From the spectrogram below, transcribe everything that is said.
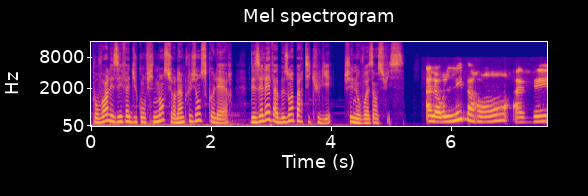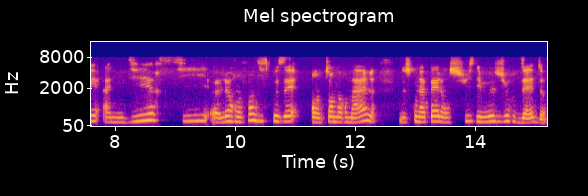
pour voir les effets du confinement sur l'inclusion scolaire des élèves à besoins particuliers chez nos voisins suisses. Alors, les parents avaient à nous dire si euh, leur enfant disposait en temps normal de ce qu'on appelle en Suisse des mesures d'aide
